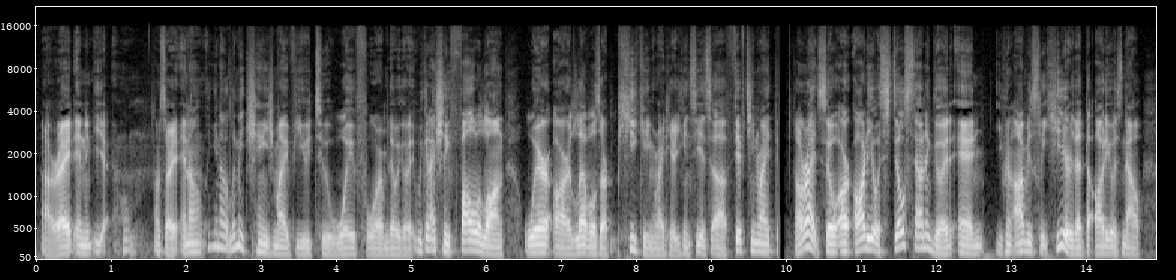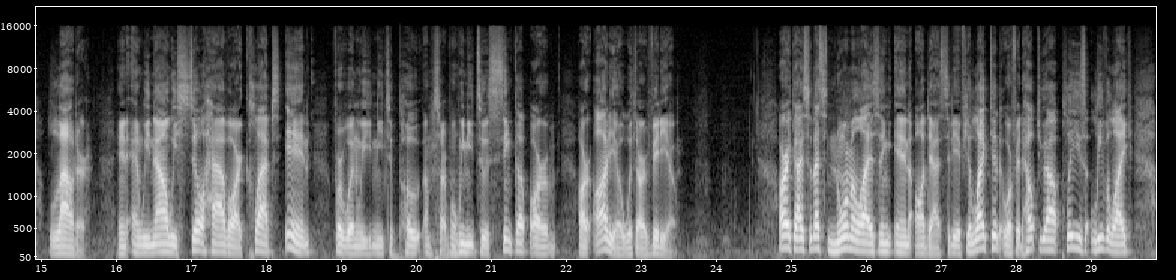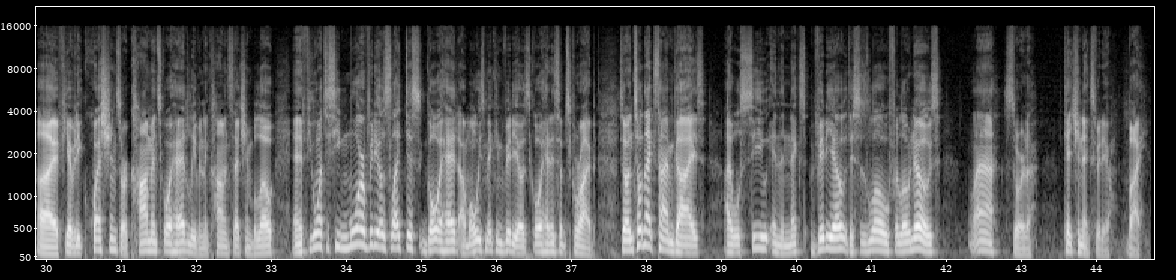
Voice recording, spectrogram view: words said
All right, and yeah, I'm sorry, and I'll, you know, let me change my view to waveform. There we go. We can actually follow along where our levels are peaking right here. You can see it's uh, 15 right there. All right, so our audio is still sounding good, and you can obviously hear that the audio is now louder. And, and we now, we still have our claps in for when we need to po, I'm sorry, when we need to sync up our, our audio with our video. All right, guys, so that's normalizing in Audacity. If you liked it or if it helped you out, please leave a like. Uh, if you have any questions or comments, go ahead, leave in the comment section below. And if you want to see more videos like this, go ahead. I'm always making videos. Go ahead and subscribe. So until next time, guys, I will see you in the next video. This is Lo for Lo Knows. Ah, sorta. Catch you next video. Bye.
